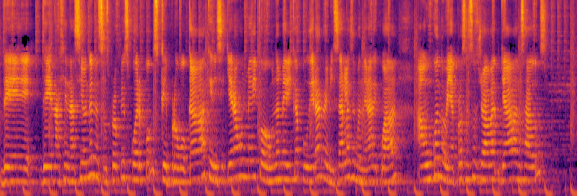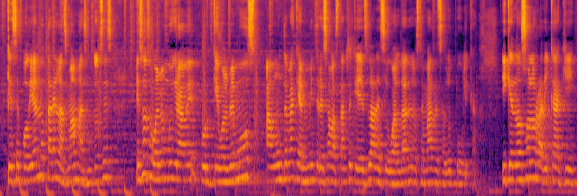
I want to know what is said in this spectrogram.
de, enajenación de nuestros propios cuerpos que provocaba que ni siquiera un médico o una médica pudiera revisarlas de manera adecuada, aun cuando veía procesos ya, ya avanzados que se podían notar en las mamas. Entonces, eso se vuelve muy grave porque volvemos a un tema que a mí me interesa bastante, que es la desigualdad en los temas de salud pública. Y que no solo radica aquí,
